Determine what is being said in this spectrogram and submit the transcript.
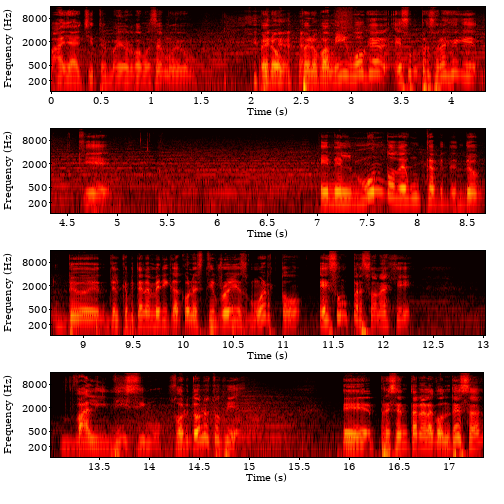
Allá del chiste del mayordomo ese, Pero, pero para mí Walker es un personaje que, que en el mundo de un capi- de- de- del Capitán América con Steve Rogers muerto, es un personaje validísimo, sobre todo en estos días. Eh, presentan a la condesa,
